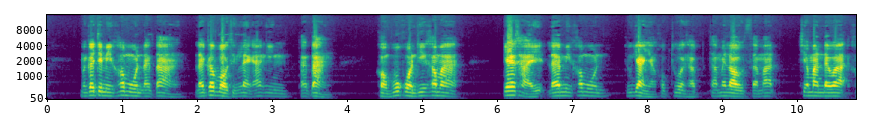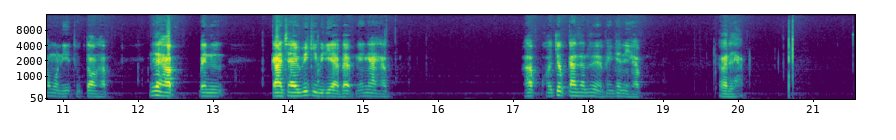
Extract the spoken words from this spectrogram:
มันก็จะมีข้อมูลต่างๆ แล้วก็บอกถึงแหล่งอ้างอิงต่างๆ ของผู้คนที่เข้ามาแก้ไขและมีข้อมูลทุกอย่างอย่างครบถ้วนครับทำให้เราสามารถเชื่อมั่นได้ว่าข้อมูลนี้ถูกต้องครับ นี่นะครับเป็นการใช้วิกิพีเดียแบบง่ายๆครับ ครับขอจบการนำเสนอเพียงแค่นี้ครับสวัสดีครับ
